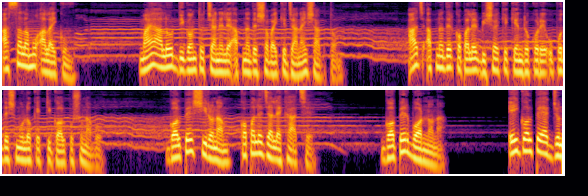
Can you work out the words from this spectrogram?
আসসালামু আলাইকুম। মায়া আলোর দিগন্ত চ্যানেলে আপনাদের সবাইকে জানাই স্বাগতম। আজ আপনাদের কপালের বিষয়কে কেন্দ্র করে উপদেশমূলক একটি গল্প শোনাব। গল্পের শিরোনাম, কপালে যা লেখা আছে। গল্পের বর্ণনা। এই গল্পে একজন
